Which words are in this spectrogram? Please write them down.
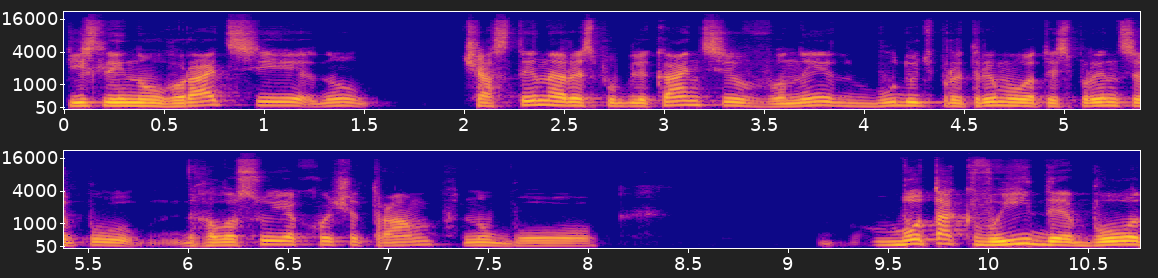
після інаугурації ну. Частина республіканців вони будуть притримуватись принципу голосуй, як хоче Трамп. Ну бо, бо так вийде, бо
